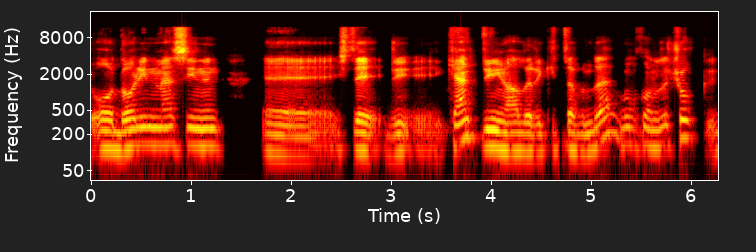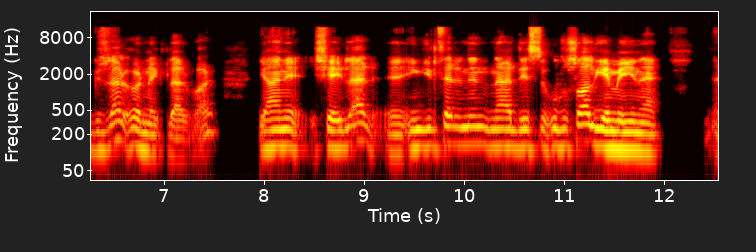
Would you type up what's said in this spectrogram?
o Doreen Massey'nin e, işte Kent Dünyaları kitabında bu konuda çok güzel örnekler var. Yani şeyler e, İngiltere'nin neredeyse ulusal yemeğine e,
